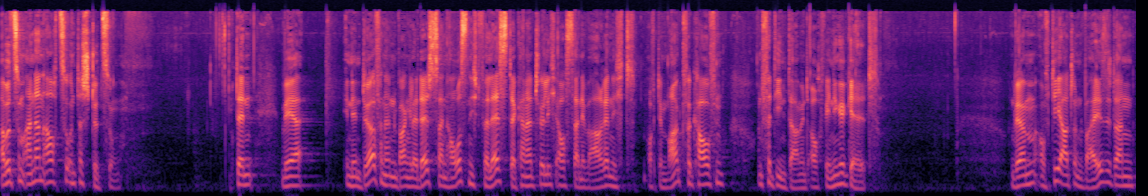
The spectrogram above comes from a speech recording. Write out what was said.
aber zum anderen auch zur Unterstützung. Denn wer in den Dörfern in Bangladesch sein Haus nicht verlässt, der kann natürlich auch seine Ware nicht auf dem Markt verkaufen und verdient damit auch weniger Geld. Und wir haben auf die Art und Weise dann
